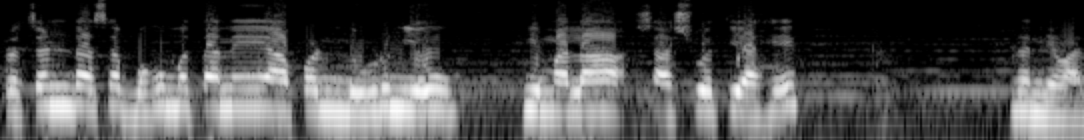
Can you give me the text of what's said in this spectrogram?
प्रचंड अशा बहुमताने आपण निवडून येऊ ही मला शाश्वती आहे. धन्यवाद.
